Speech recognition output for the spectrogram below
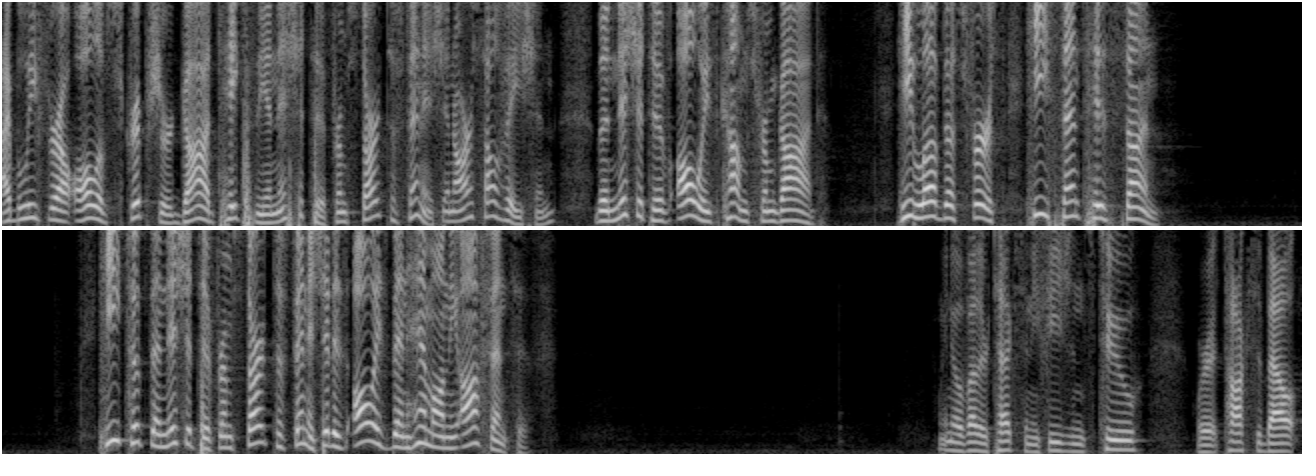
I believe throughout all of Scripture, God takes the initiative from start to finish. In our salvation, the initiative always comes from God. He loved us first. He sent his son. He took the initiative from start to finish. It has always been him on the offensive. We know of other texts in Ephesians 2 where it talks about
